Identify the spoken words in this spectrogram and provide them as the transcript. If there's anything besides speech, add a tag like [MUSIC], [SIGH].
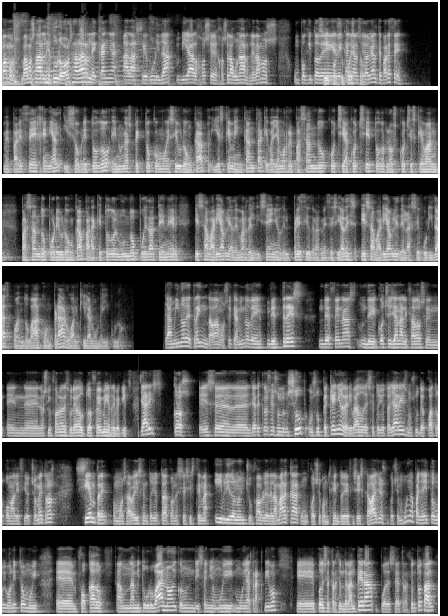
Vamos, vamos a darle duro, vamos a darle caña a la seguridad vial. José, José Lagunar, le damos un poquito de, Sí, de caña a la seguridad vial, ¿te parece? Me parece genial y sobre todo en un aspecto como es Euroncap y es que me encanta que vayamos repasando coche a coche todos los coches que van pasando por Euroncap para que todo el mundo pueda tener esa variable, además del diseño, del precio, de las necesidades, esa variable de la seguridad cuando va a comprar o alquilar un vehículo. Camino de 30, vamos, sí, camino de, de tres decenas de coches ya analizados en, en, eh, los informes de seguridad de Auto FM y Ribekids. Yaris Cross es el, Yaris Cross es un sub, un sub pequeño derivado de ese Toyota Yaris, un sub de 4,18 metros. Siempre, como sabéis, en Toyota con ese sistema híbrido no enchufable de la marca, un coche con 116 caballos, un coche muy apañadito, muy bonito, muy eh, enfocado a un ámbito urbano y con un diseño muy, muy atractivo. Eh, puede ser tracción delantera, puede ser tracción total.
